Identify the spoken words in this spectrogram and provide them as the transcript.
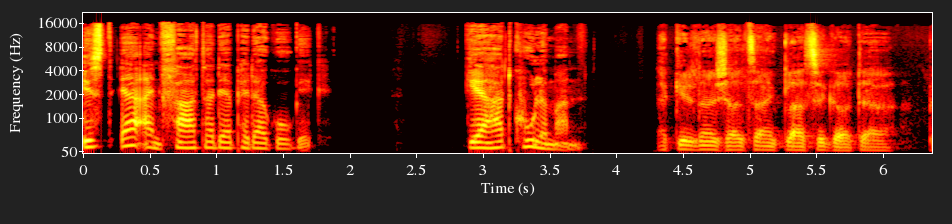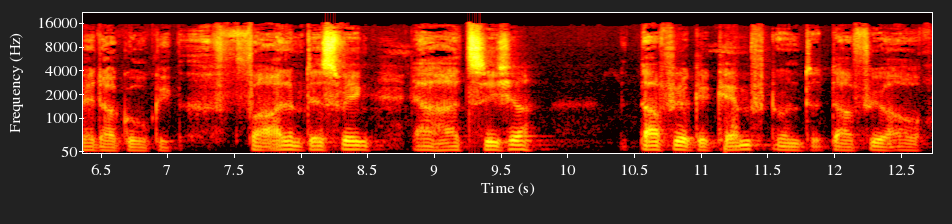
Ist er ein Vater der Pädagogik? Gerhard Kuhlemann. Er gilt natürlich als ein Klassiker der Pädagogik. Vor allem deswegen, er hat sicher dafür gekämpft und dafür auch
